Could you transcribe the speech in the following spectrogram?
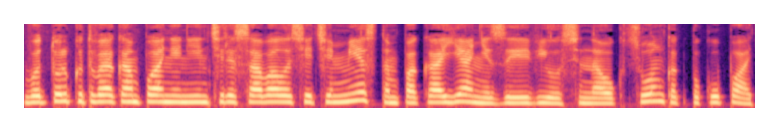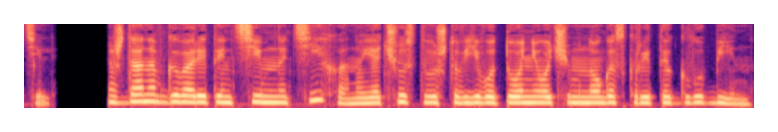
Вот только твоя компания не интересовалась этим местом, пока я не заявился на аукцион как покупатель. Жданов говорит интимно тихо, но я чувствую, что в его тоне очень много скрытых глубин.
